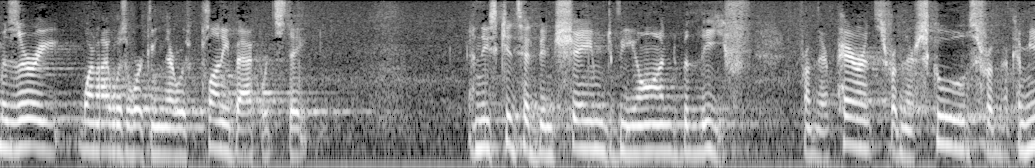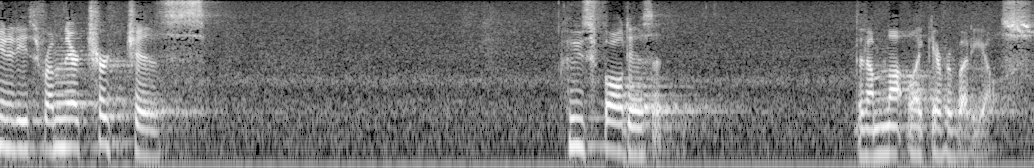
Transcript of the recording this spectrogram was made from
Missouri, when I was working there, was plenty backward state. And these kids had been shamed beyond belief from their parents, from their schools, from their communities, from their churches. Whose fault is it that I'm not like everybody else?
